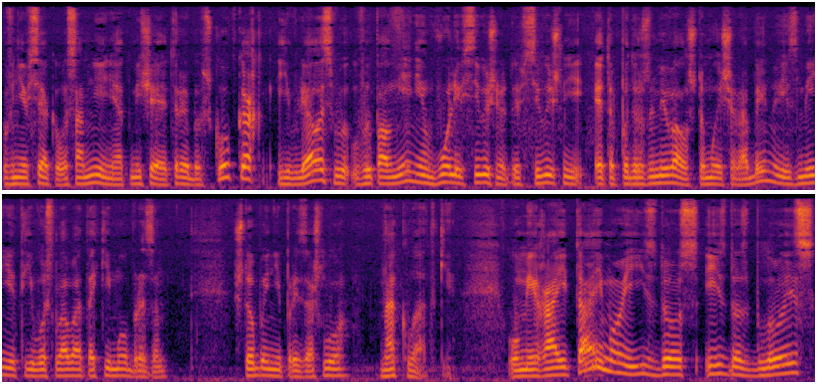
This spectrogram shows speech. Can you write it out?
вне всякого сомнения, отмечает Рэбе в скобках, являлось выполнением воли Всевышнего. То есть Всевышний это подразумевал, что мой Шарабейну изменит его слова таким образом, чтобы не произошло накладки. У Мигайтаймо издос, издос блоис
